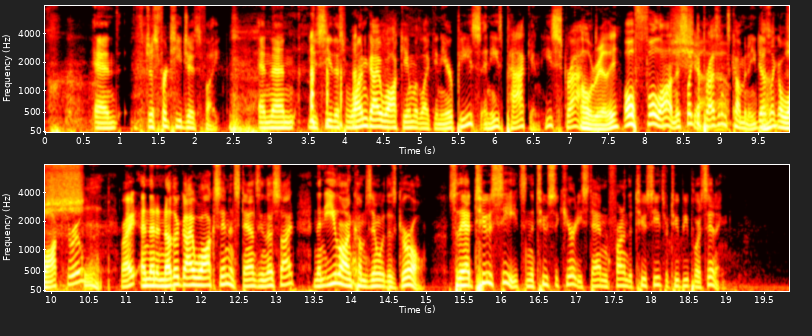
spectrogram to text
and just for TJ's fight, and then you see this one guy walk in with like an earpiece, and he's packing, he's strapped. Oh really? Oh, full on. This is like the Shut president's coming in. He does like a walkthrough, shit. right? And then another guy walks in and stands on the other side, and then Elon comes in with his girl. So they had two seats, and the two security stand in front of the two seats where two people are sitting.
